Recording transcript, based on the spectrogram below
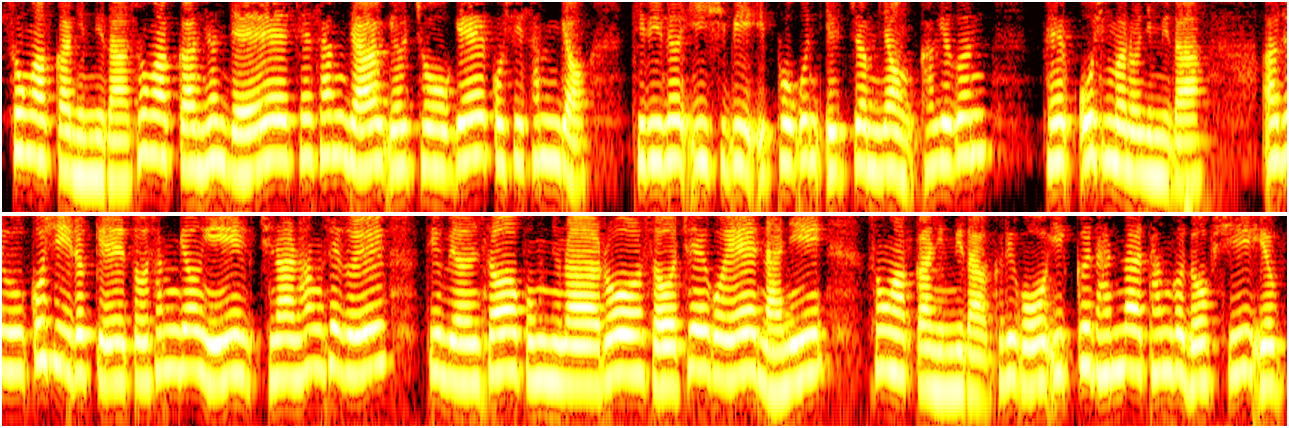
송악관입니다. 송악관 현재 최상작 열촉의 꽃이 3경, 길이는 22, 입폭은 1.0, 가격은 150만 원입니다. 아주 꽃이 이렇게 또 삼경이 진한 항색을 띄우면서 복륜화로서 최고의 난이 송악관입니다. 그리고 이 끝 한낱 한 것 없이 옆-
